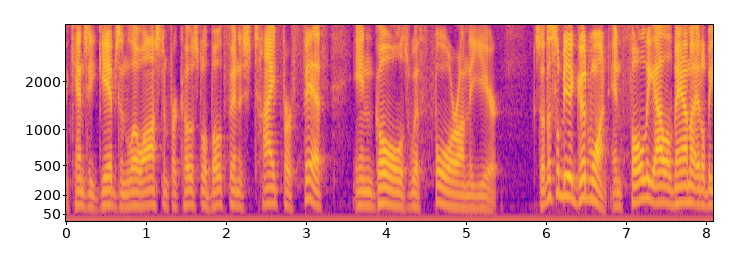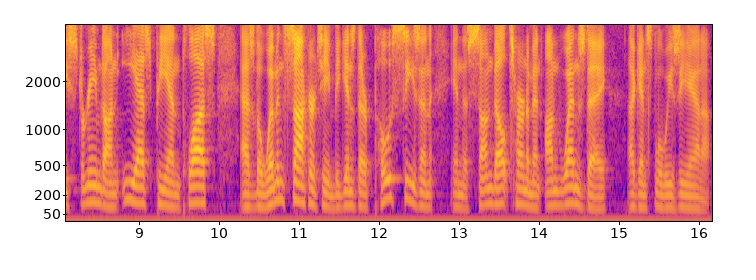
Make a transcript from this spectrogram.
Mackenzie Gibbs and Low Austin for Coastal both finished tied for fifth in goals with four on the year. So this will be a good one. In Foley, Alabama, it'll be streamed on ESPN Plus as the women's soccer team begins their postseason in the Sun Belt Tournament on Wednesday against Louisiana.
